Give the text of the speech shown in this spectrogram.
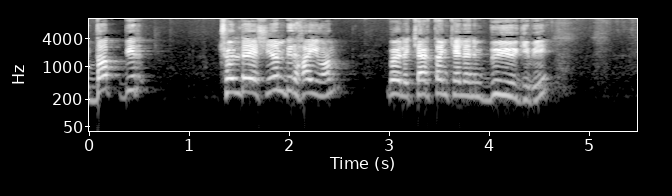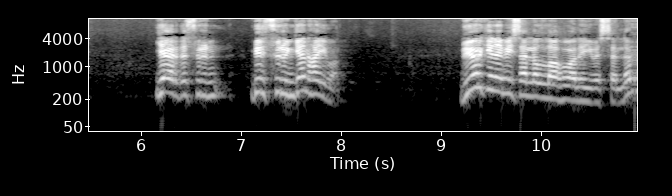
dap bir çölde yaşayan bir hayvan böyle kertenkelenin büyüğü gibi yerde sürün, bir sürüngen hayvan. Diyor ki Nebi sallallahu aleyhi ve sellem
